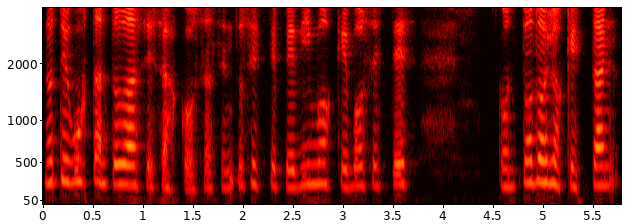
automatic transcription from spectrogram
no te gustan todas esas cosas. Entonces te pedimos que vos estés con todos los que están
